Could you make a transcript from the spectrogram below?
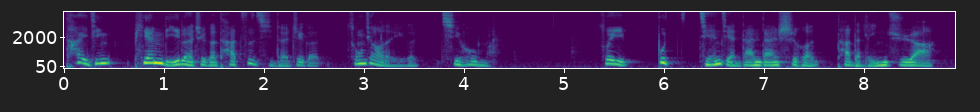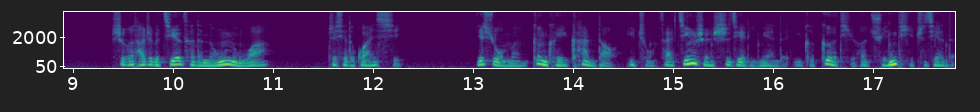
他已经偏离了这个他自己的这个宗教的一个。气候嘛，所以不简简单单适合他的邻居啊，适合他这个阶层的农奴啊，这些的关系，也许我们更可以看到一种在精神世界里面的一个个体和群体之间的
